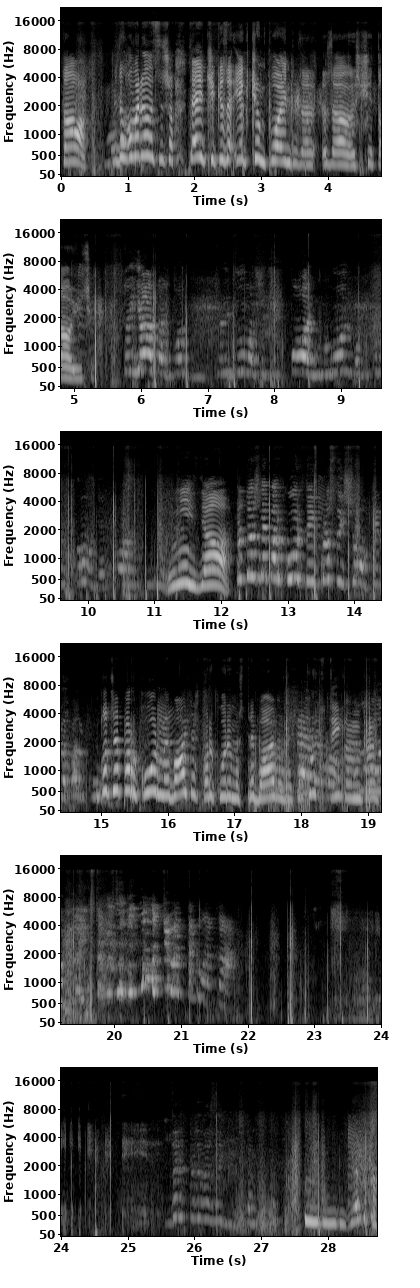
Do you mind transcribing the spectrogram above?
так. Ми договорилися, що тайчики за як чемпоінти за, засчитаються. То я так Нельзя. Тут ж не паркур, ти просто йшов, ти на паркур. Ну, Тут це паркур, ми бачиш, паркуримо, стрибаємо, на паркур стикаємо. просто. Ну, ну,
